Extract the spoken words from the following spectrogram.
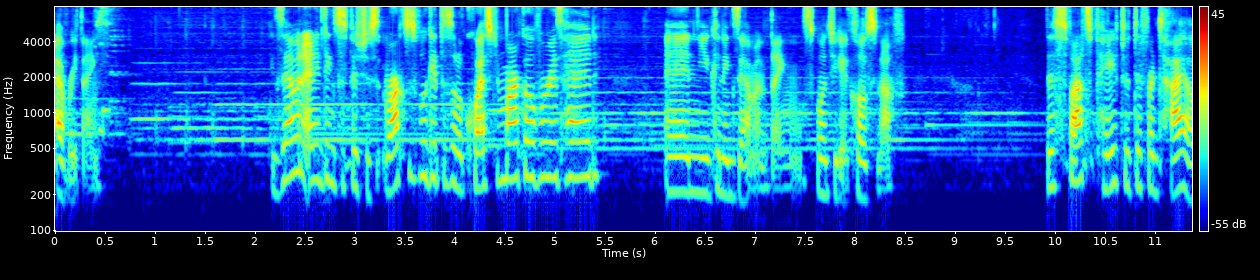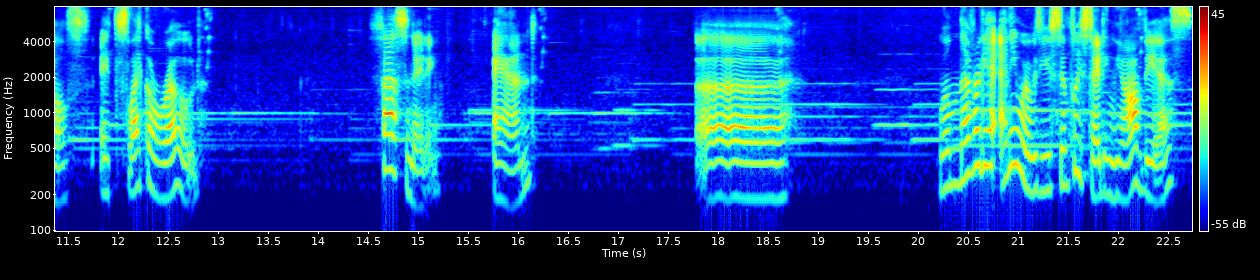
everything. Examine anything suspicious. Roxas will get this little question mark over his head, and you can examine things once you get close enough. This spot's paved with different tiles. It's like a road. Fascinating. And? Uh... We'll never get anywhere with you simply stating the obvious.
